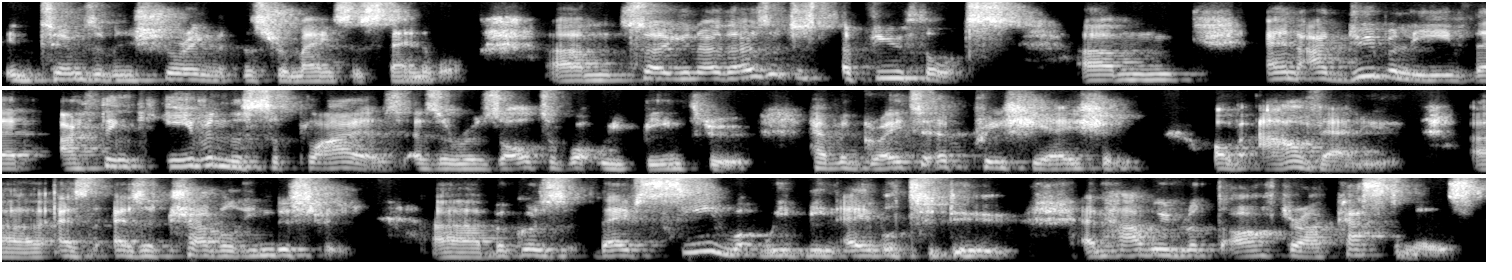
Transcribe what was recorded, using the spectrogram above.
in terms of ensuring that this remains sustainable. Um, so, you know, those are just a few thoughts. Um, and I do believe that I think even the suppliers, as a result of what we've been through, have a greater appreciation of our value uh, as, as a travel industry uh, because they've seen what we've been able to do and how we've looked after our customers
